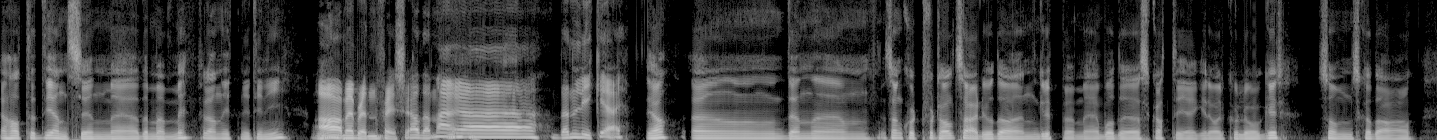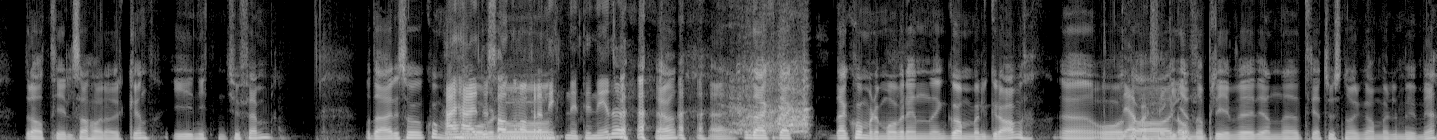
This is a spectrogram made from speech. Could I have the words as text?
Jeg har hatt et gjensyn med The Mummy fra 1999. Ja, med Brendan Frazier. Ja, den, er, eh, den liker jeg. Ja, øh, den øh, Sånn kort fortalt så er det jo da en gruppe med både skattejegere og arkeologer som skal da dra til Sahara-ørken i 1925. Og der så kommer Hei, hei, du over sa den var fra 1999, du. ja, men der, der, der kommer de over en gammel grav, øh, og da gjenoppliver en øh, 3000 år gammel mumie.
